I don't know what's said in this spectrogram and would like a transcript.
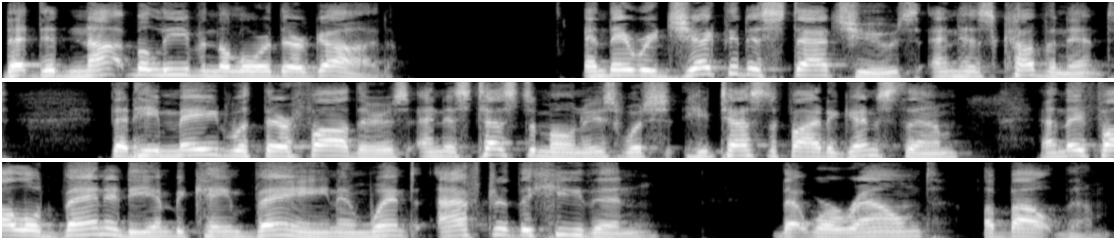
that did not believe in the Lord their God. And they rejected his statutes and his covenant that he made with their fathers and his testimonies which he testified against them. And they followed vanity and became vain and went after the heathen that were round about them,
